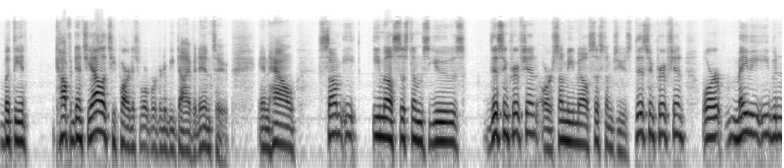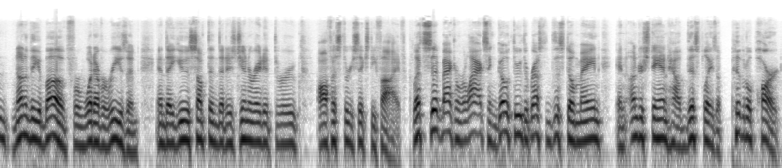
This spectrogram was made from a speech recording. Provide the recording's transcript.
But the confidentiality part is what we're going to be diving into and how some e- email systems use this encryption or some email systems use this encryption or maybe even none of the above for whatever reason and they use something that is generated through office 365 let's sit back and relax and go through the rest of this domain and understand how this plays a pivotal part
